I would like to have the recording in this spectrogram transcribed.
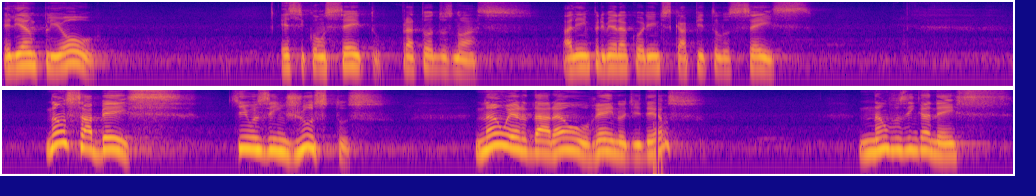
ele ampliou esse conceito para todos nós. Ali em 1 Coríntios capítulo 6. Não sabeis que os injustos não herdarão o reino de Deus? Não vos enganeis.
